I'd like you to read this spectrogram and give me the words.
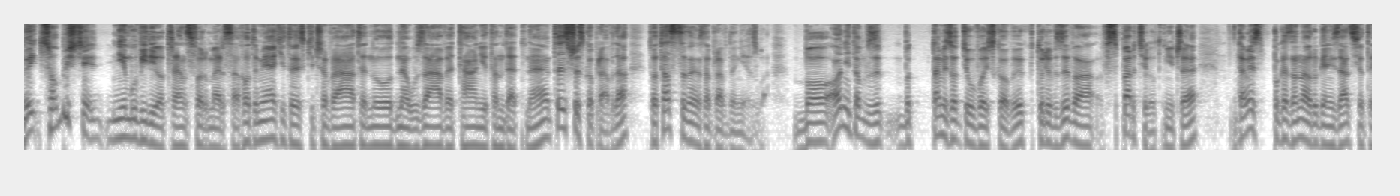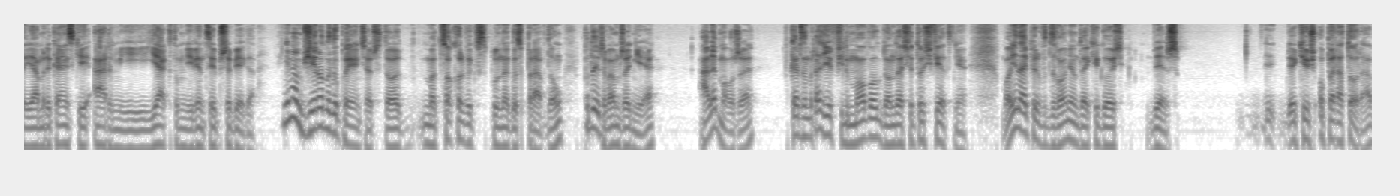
No i co byście nie mówili o Transformersach, o tym jakie to jest kiczowate, nudne, łzawe, tanie, tandetne, to jest wszystko prawda, to ta scena jest naprawdę niezła. Bo oni tam, bo tam jest oddział wojskowy, który wzywa wsparcie lotnicze tam jest pokazana organizacja tej amerykańskiej armii, jak to mniej więcej przebiega. Nie mam zielonego pojęcia, czy to ma cokolwiek wspólnego z prawdą, podejrzewam, że nie, ale może. W każdym razie filmowo ogląda się to świetnie. Bo oni najpierw dzwonią do jakiegoś, wiesz, jakiegoś operatora,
